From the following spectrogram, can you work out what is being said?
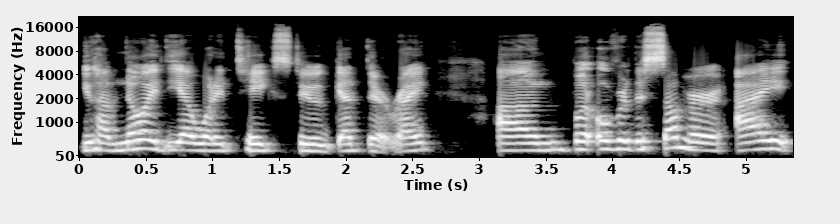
You have no idea what it takes to get there, right? Um, but over the summer, I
